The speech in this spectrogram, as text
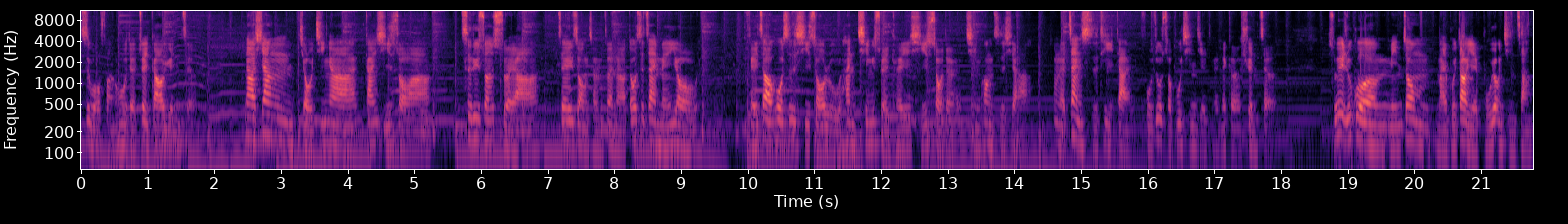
自我防护的最高原则。那像酒精啊、干洗手啊、次氯酸水啊这一种成分啊、都是在没有肥皂或是洗手乳和清水可以洗手的情况之下，用来暂时替代辅助手部清洁的那个选择。所以，如果民众买不到，也不用紧张，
